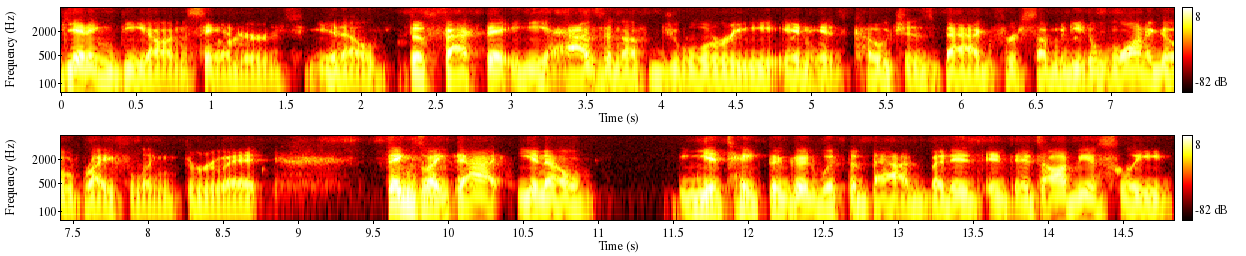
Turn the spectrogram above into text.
getting Deion Sanders. You know, the fact that he has enough jewelry in his coach's bag for somebody to want to go rifling through it. Things like that, you know, you take the good with the bad, but it, it it's obviously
